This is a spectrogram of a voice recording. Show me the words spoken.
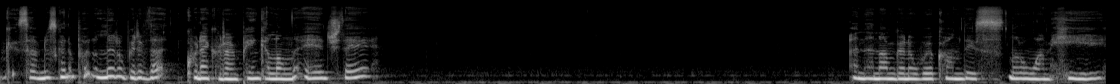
Okay, so I'm just going to put a little bit of that quinacridone pink along the edge there. And then I'm going to work on this little one here.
